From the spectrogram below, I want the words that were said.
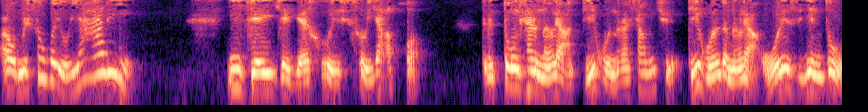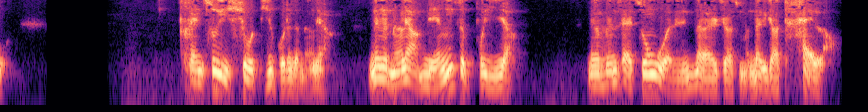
而我们生活有压力，一节一节节会受压迫。这个冬天的能量，低谷能量上不去，低谷那个能量，无论是印度，很注意修低谷那个能量，那个能量名字不一样，那个文在中国人那叫什么？那个叫太老。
